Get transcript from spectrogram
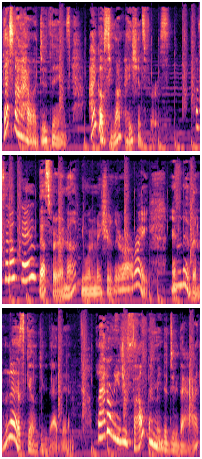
That's not how I do things. I go see my patients first. I said, okay, that's fair enough. You want to make sure they're all right and living. Let's go do that then. Well, I don't need you following me to do that.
